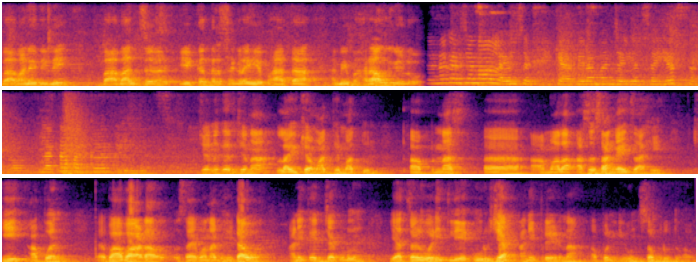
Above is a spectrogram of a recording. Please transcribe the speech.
बाबाने दिली. बाबांचं एकंदर सगळं हे पाहता आम्ही भारावून गेलो. जनगर्जना लाईव्हसाठी कॅमेरामॅन जय्यद सय्यदसह लता पालकर जनगर्जना लाईव्हच्या माध्यमातून आपणास आम्हाला असं सांगायचं आहे की आपण बाबा आढाव साहेबांना भेटावं आणि त्यांच्याकडून या चळवळीतली एक ऊर्जा आणि प्रेरणा आपण घेऊन समृद्ध व्हावं.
